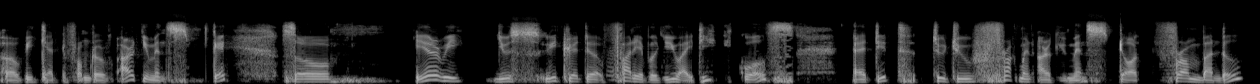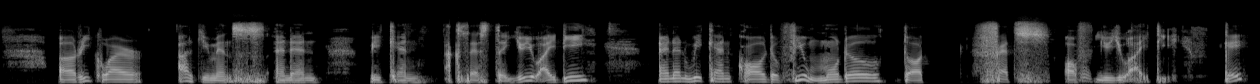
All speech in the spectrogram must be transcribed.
uh, we get from the arguments okay? So here we use we create the variable UID equals edit to do fragment arguments dot from bundle uh, require arguments and then we can access the UUID and then we can call the view model dot fetch of UUID okay?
